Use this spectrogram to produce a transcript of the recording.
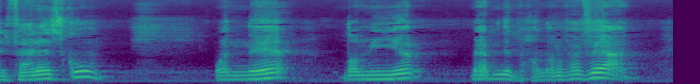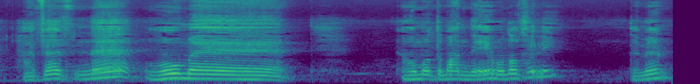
الفعل سكون والناء ضمير مبني رفع فاعل. حففناهما هما طبعا ده إيه؟ مضاف إليه. تمام؟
